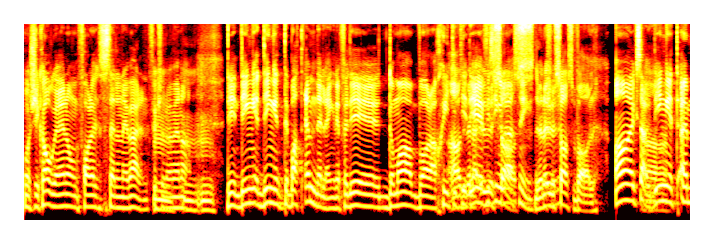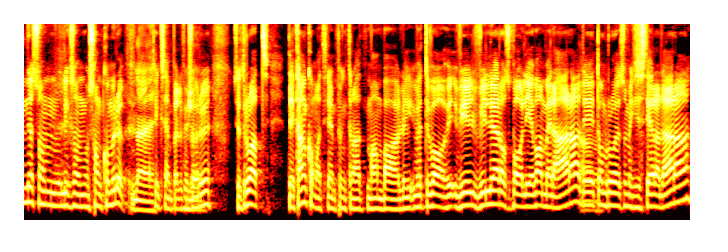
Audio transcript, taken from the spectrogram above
Och Chicago är en av de farligaste ställena i världen. Förstår du vad jag menar? Det, är- det, är inget, det är inget debattämne längre för det är, de har bara skitit Ja, i det. Det finns ingen lösning. du menar? USAs val? Ja, exakt. Det är inget ämne som, liksom, som kommer upp. Nej. Till exempel. Förstår du? Så jag tror att det kan komma till den punkten att man bara, vet du vad, vi, vi, vi lär oss bara leva med det här. Det är ett område som existerar där.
